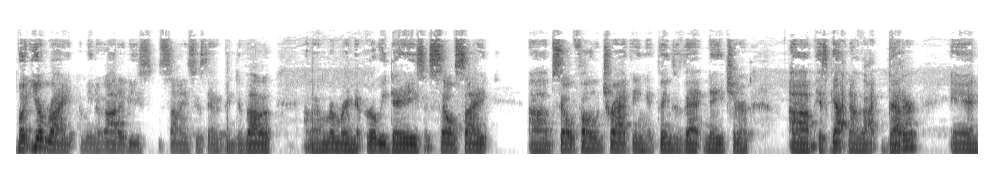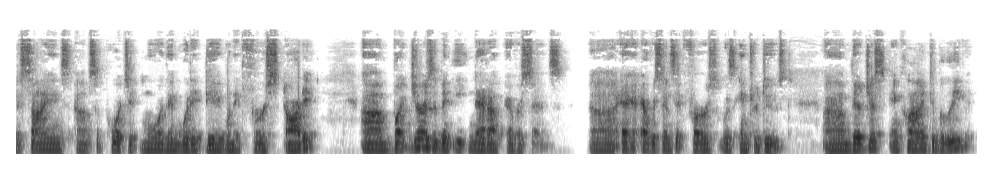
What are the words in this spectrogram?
But you're right. I mean, a lot of these sciences that have been developed, I remember in the early days, a cell site um, cell phone tracking and things of that nature. Um, it's gotten a lot better, and the science um, supports it more than what it did when it first started. Um, but jurors have been eating that up ever since, uh, ever since it first was introduced. Um, they're just inclined to believe it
